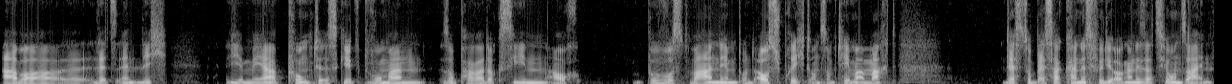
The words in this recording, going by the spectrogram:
Aber äh, letztendlich, je mehr Punkte es gibt, wo man so Paradoxien auch bewusst wahrnimmt und ausspricht und zum Thema macht, desto besser kann es für die Organisation sein.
